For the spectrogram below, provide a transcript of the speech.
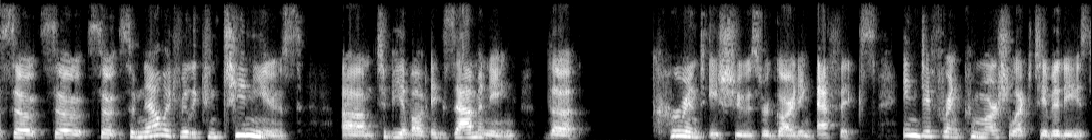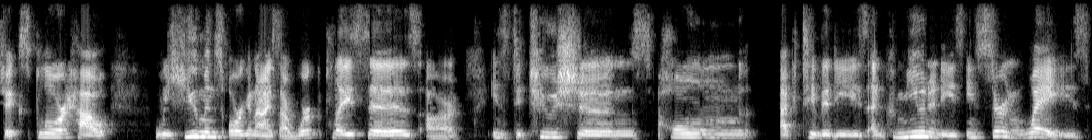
So so so so now it really continues um, to be about examining the current issues regarding ethics in different commercial activities to explore how we humans organize our workplaces, our institutions, home activities, and communities in certain ways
